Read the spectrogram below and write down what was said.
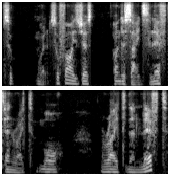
So, well, so far it's just on the sides, left and right, more right than left.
